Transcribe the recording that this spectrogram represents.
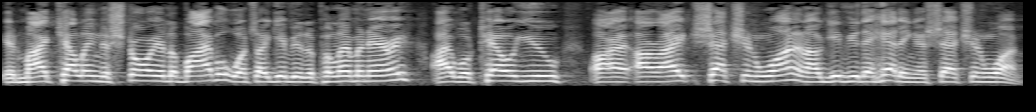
In my telling the story of the Bible, once I give you the preliminary, I will tell you, all right, section one, and I'll give you the heading of section one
